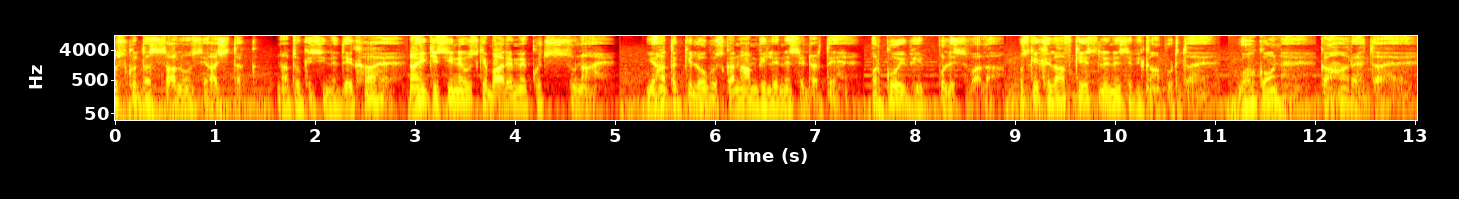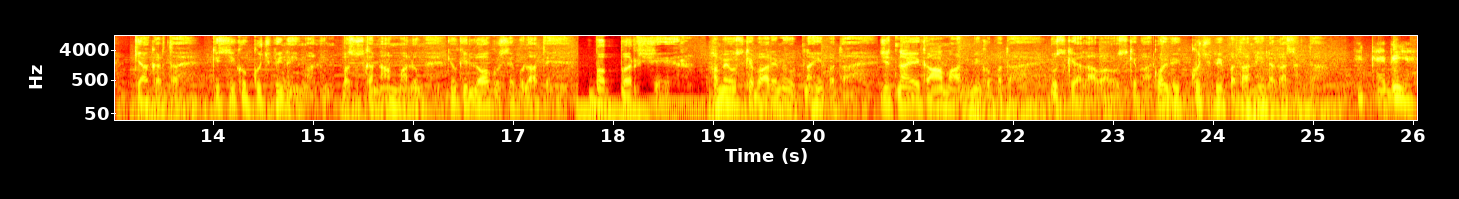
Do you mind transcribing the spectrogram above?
उसको दस सालों से आज तक ना तो किसी ने देखा है ना ही किसी ने उसके बारे में कुछ सुना है। यहाँ तक कि लोग उसका नाम भी लेने से डरते हैं और कोई भी पुलिस वाला उसके खिलाफ केस लेने से भी काँप उठता है। वह कौन है? कहाँ रहता है? क्या करता है? किसी को कुछ भी नहीं मालूम। बस उसका नाम मालूम है क्योंकि लोग उसे बुलाते हैं। बब्बर शेर। हमें उसके बारे में उतना ही पता है जितना एक आम आदमी को पता है। उसके अलावा उसके बाद कोई भी कुछ भी पता नहीं लगा सकता। एक कैदी है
